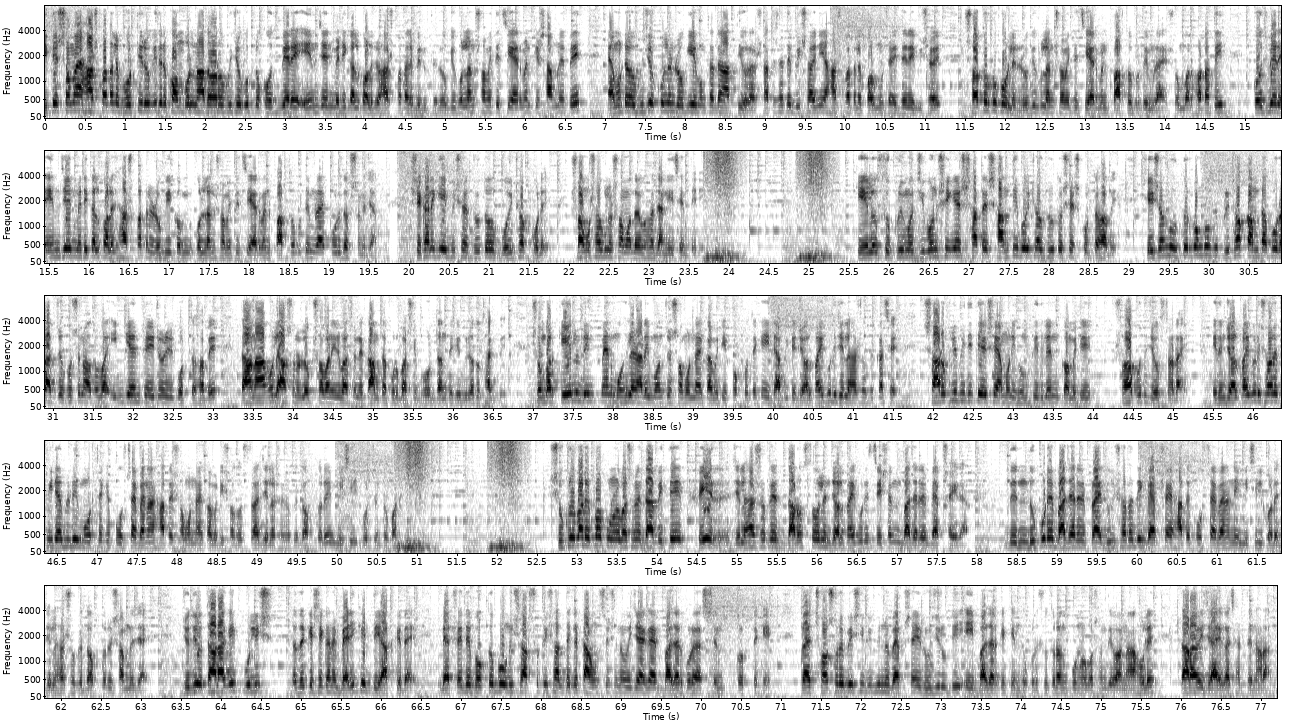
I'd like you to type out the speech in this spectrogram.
শীতের সময় হাসপাতালে ভর্তি রোগীদের কম্বল না দেওয়ার অভিযোগ উঠল কোচবিহারে এমজেন মেডিকেল কলেজ ও হাসপাতালের বিরুদ্ধে। রোগী কল্যাণ সমিতি চেয়ারম্যানকে সামনে পেয়ে এমনটা অভিযোগ করলেন রোগী এবং তাদের আত্মীয়রা। সাথে সাথে বিষয় নিয়ে হাসপাতালের কর্মচারীদের এই বিষয়ে সতর্ক করলেন রোগী কল্যাণ সমিতি চেয়ারম্যান পার্থপ্রতিম রায়। সোমবার হঠাৎই কোচবিহার এমজেএন মেডিকেল কলেজ হাসপাতালে রোগী কল্যাণ সমিতি চেয়ারম্যান পার্থপ্রতিম রায় পরিদর্শনে যান। সেখানে গিয়ে এই বিষয়ে দ্রুত বৈঠক করে সমস্যাগুলো সমাধানের কথা জানিয়েছেন তিনি। কেএলও সুপ্রিমো জীবন সিং এর সাথে শান্তি বৈঠক দ্রুত শেষ করতে হবে। সেই সঙ্গে উত্তরবঙ্গকে পৃথক কামতাপুর রাজ্য ঘোষণা অথবা ইন্ডিয়ান টেরিটরি করতে হবে। তা না হলে আসন্ন লোকসভা নির্বাচনে কামতাপুরবাসী ভোটদান থেকে বিরত থাকবে। সোমবার কেএলও লিঙ্কম্যান মহিলা নারী মঞ্চ সমন্বয় কমিটির পক্ষ থেকে এই দাবিতে জলপাইগুড়ি জেলা শাসকের কাছে স্মারকলিপি দিতে এসে এমনই হুমকি দিলেন কমিটির সভাপতি জ্যোৎস্না রায়। এদিন জলপাইগুড়ি শহরে পিডব্লিউডি মোড় থেকে পোস্টার ব্যানার হাতে সমন্বয় কমিটির সদস্যরা জেলা শাসকের দপ্তরে মিছিল পর্যন্ত করেন। শুক্রবারের পর পুনর্বাসনের দাবিতে ফের জেলা শাসকের দ্বারস্থ হলেন জলপাইগুড়ি স্টেশন বাজারের ব্যবসায়ীরা। দিন দুপুরে বাজারের প্রায় দুই শতাধিক ব্যবসায়ী হাতে পোস্টার ব্যানার নিয়ে মিছিল করে জেলা শাসকের দপ্তরের সামনে যায়। যদিও তার আগেই পুলিশ তাদেরকে সেখানে ব্যারিকেড দিয়ে আটকে দেয়। ব্যবসায়ীদের বক্তব্য উনিশশো আটষট্টি সাল থেকে টাউন স্টেশনে ওই জায়গায় বাজার করে আসছেন প্রত্যেকে। প্রায় ছশোরও বেশি বিভিন্ন ব্যবসায়ী রুজি রুটি এই বাজারকে কেন্দ্র করে। সুতরাং পুনর্বাসন দেওয়া না হলে তারা ওই জায়গা ছাড়তে নারাজ।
